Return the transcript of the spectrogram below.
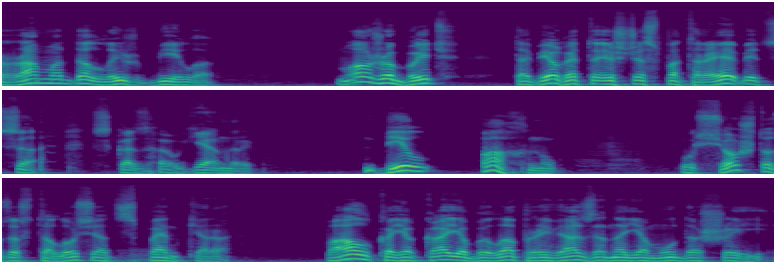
прама да лыж біла. Можа быць, табе гэта яшчэ спатрэбіцца, сказаў Генры. Біл ахнуў. Усё, што засталося ад спэнкера, палка, якая была прывязана яму да шыі.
